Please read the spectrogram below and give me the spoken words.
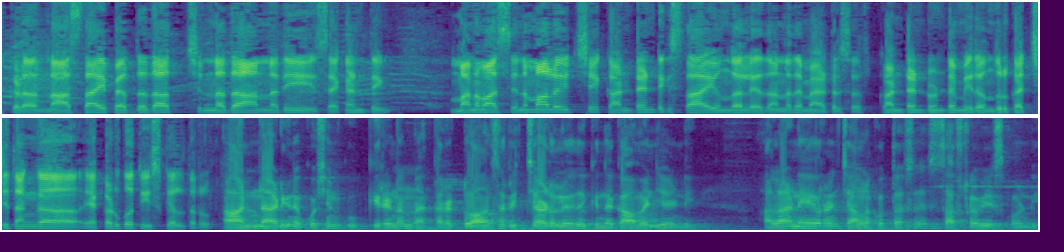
ఇక్కడ నా స్థాయి పెద్దదా చిన్నదా అన్నది సెకండ్ థింగ్ మనం ఆ సినిమాలో ఇచ్చే కంటెంట్కి స్థాయి ఉందా లేదా అన్నదే మ్యాటర్ సార్. కంటెంట్ ఉంటే మీరందరూ ఖచ్చితంగా ఎక్కడికో తీసుకెళ్తారు. ఆ అన్న అడిగిన క్వశ్చన్కు కిరణ్ అన్న కరెక్ట్ ఆన్సర్ ఇచ్చాడో లేదో కింద కామెంట్ చేయండి. అలానే ఎవరైనా ఛానల్ కొత్త వస్తే సబ్స్క్రైబ్ చేసుకోండి.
